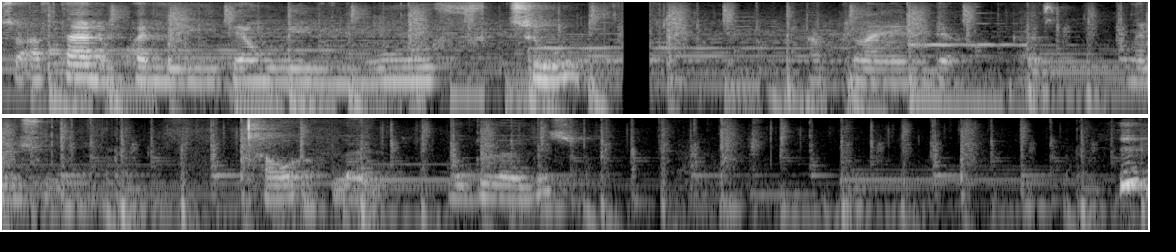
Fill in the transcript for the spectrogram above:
so after the kwalli then we move to line there guys let me show you how like we do like this Hmm.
